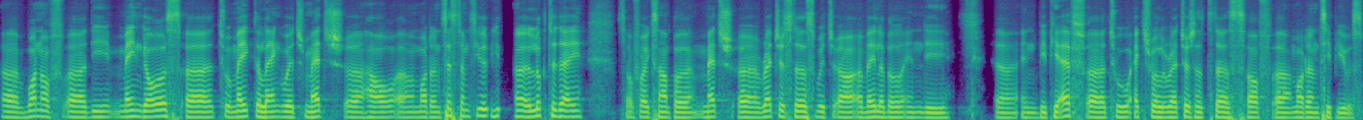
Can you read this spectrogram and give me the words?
uh, one of uh, the main goals uh, to make the language match uh, how uh, modern systems look today. So, for example, match registers which are available in the in BPF to actual registers of modern CPUs.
